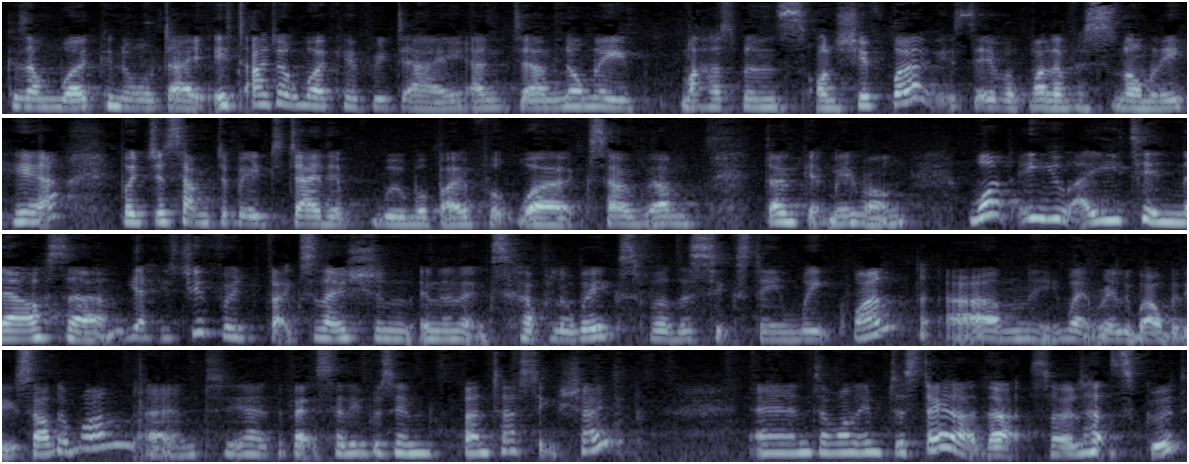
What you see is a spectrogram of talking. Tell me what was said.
because I'm working all day. It, I don't work every day, and um, normally my husband's on shift work. It's one of us normally here, but just happened to be today that we were both at work. So um, don't get me wrong. What are you eating now, Sam? Yeah, he's due for vaccination in the next couple of weeks for the 16 week one. Um, he went really well with his other one, and yeah, the vet said he was in fantastic shape, and I want him to stay like that. So that's good.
